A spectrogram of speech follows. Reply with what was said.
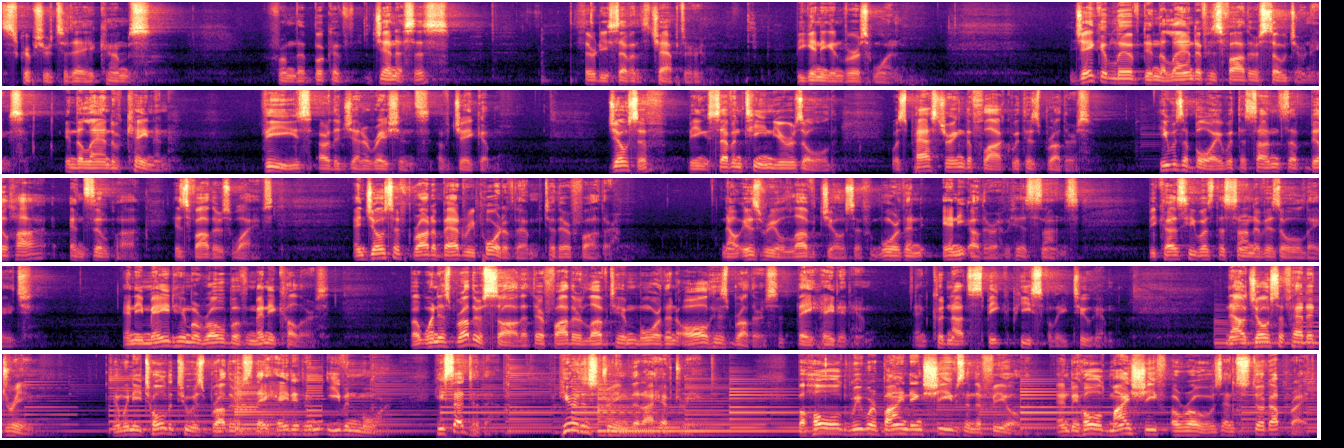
Scripture today comes from the book of Genesis, 37th chapter, beginning in verse 1. Jacob lived in the land of his father's sojournings, in the land of Canaan. These are the generations of Jacob. Joseph, being 17 years old, was pasturing the flock with his brothers. He was a boy with the sons of Bilhah and Zilpah, his father's wives. And Joseph brought a bad report of them to their father. Now Israel loved Joseph more than any other of his sons, because he was the son of his old age. And he made him a robe of many colors. But when his brothers saw that their father loved him more than all his brothers, they hated him and could not speak peacefully to him. Now Joseph had a dream, and when he told it to his brothers, they hated him even more. He said to them, Hear this dream that I have dreamed. Behold, we were binding sheaves in the field, and behold, my sheaf arose and stood upright.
